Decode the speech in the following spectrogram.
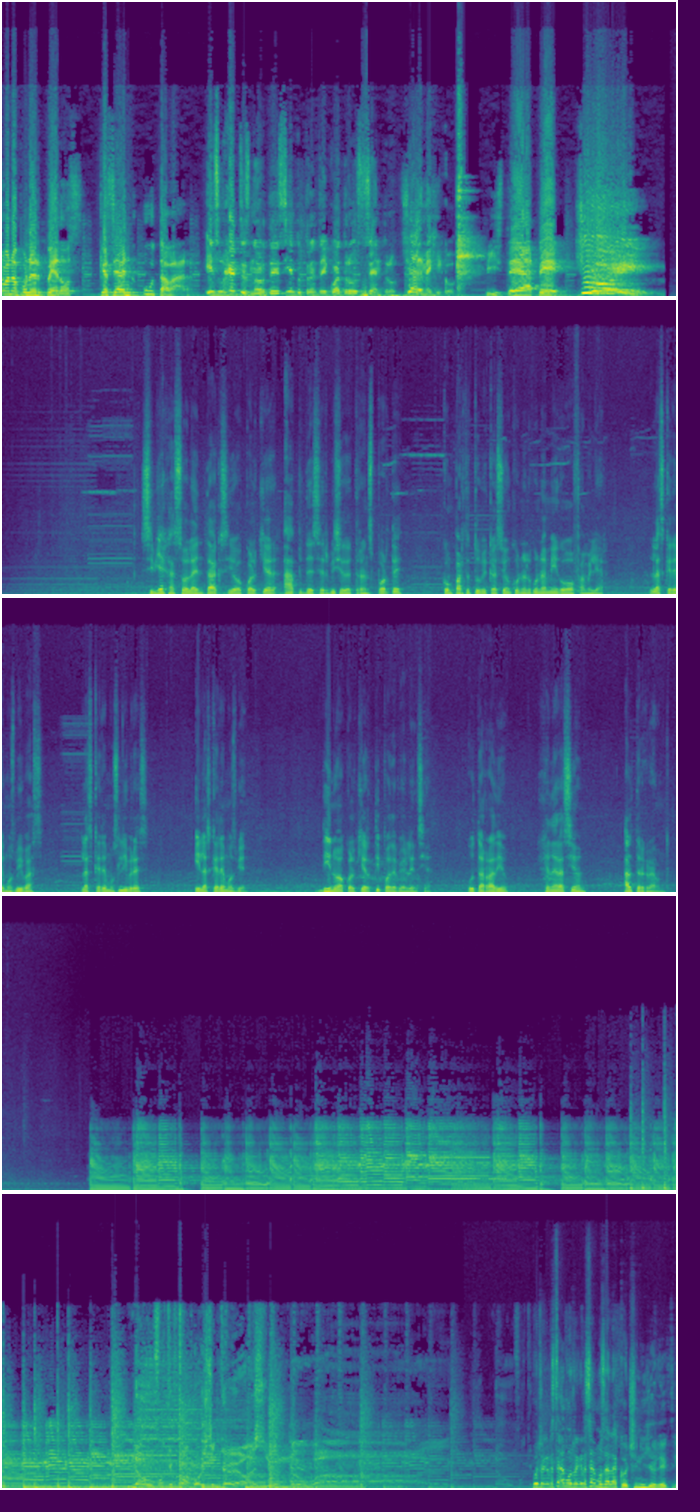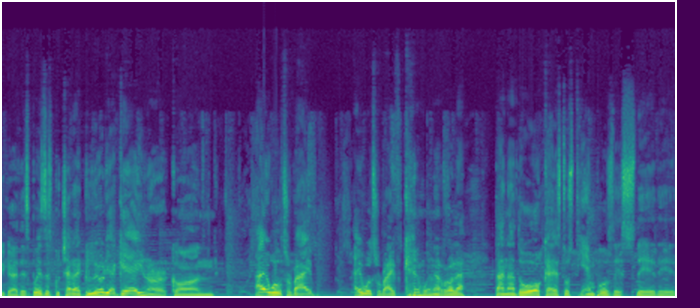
Se van a poner pedos, que sea en Utabar. Insurgentes Norte 134 Centro, Ciudad de México. Pistéate. Si viajas sola en taxi o cualquier app de servicio de transporte, comparte tu ubicación con algún amigo o familiar. Las queremos vivas, las queremos libres y las queremos bien. Dino a cualquier tipo de violencia. Uta Radio, Generación Alterground. Pues regresamos, regresamos a la cochinilla eléctrica después de escuchar a Gloria Gaynor con I Will Survive. I Will Survive, qué buena rola. Tan ad hoc a estos tiempos de,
